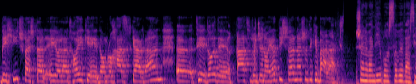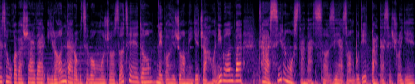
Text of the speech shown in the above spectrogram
به هیچ وجه در ایالت هایی که اعدام رو حذف کردن تعداد قتل و جنایت بیشتر نشده که برعکس. شنونده باستا به وضعیت حقوق بشر در ایران در رابطه با مجازات اعدام نگاه جامعه جهانی به آن و تاثیر مستندسازی از آن بودید. بعد از اجرای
